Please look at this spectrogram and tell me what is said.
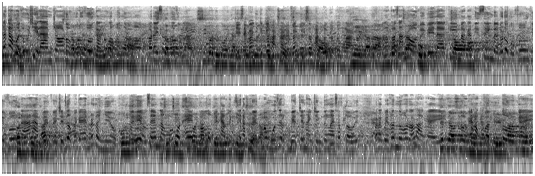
tất cả mọi thứ chỉ làm cho đội ngũ phương càng nỗ lực Nguyễn hơn nhiều hơn và đây sẽ được dừng lại. Chị thiết sẽ có những cái kế hoạch nào để phát triển lên mạnh hơn trong tương lai? có sẵn rồi bởi vì là khi mà các thí sinh về với đội của Phương thì Phương đã làm việc về chiến lược với các em rất là nhiều. Để hiểu xem rằng mỗi một em có một cái cảm tính gì đặc biệt, mong muốn gì đặc biệt trên hành trình tương lai sắp tới. Và đặc biệt hơn nữa đó là cái từ cái học vấn từ cái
